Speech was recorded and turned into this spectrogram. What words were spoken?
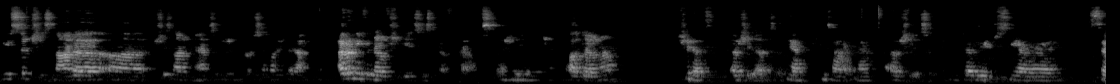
You said she's not a. Uh, she's not an Axogen person. Like that. I don't even know if she uses nerve grafts. Does she? Aldona. She does. Oh, she does. Yeah, she's on it now. Oh, she is. WHCRA. So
